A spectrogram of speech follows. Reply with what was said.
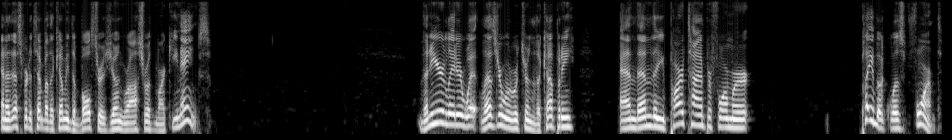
in a desperate attempt by the company to bolster its young roster with marquee names. Then a year later, Lesnar would return to the company, and then the part time performer playbook was formed.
